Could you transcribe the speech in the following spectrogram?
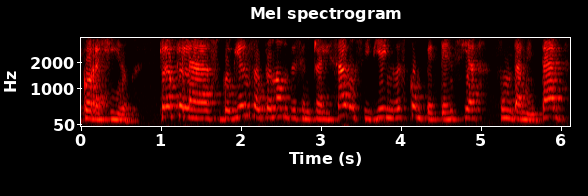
corregido. Creo que los gobiernos autónomos descentralizados, si bien no es competencia fundamental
